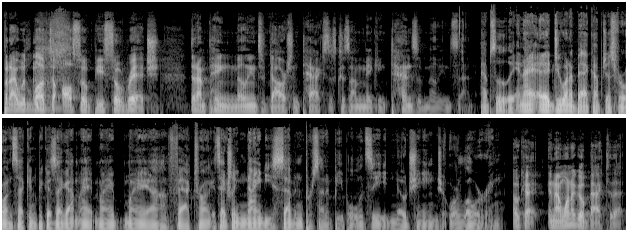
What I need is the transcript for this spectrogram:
but I would love to also be so rich that I'm paying millions of dollars in taxes because I'm making tens of millions then. Absolutely, and I, and I do want to back up just for one second because I got my my my uh, fact wrong. It's actually ninety seven percent of people would see no change or lowering. Okay, and I want to go back to that.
